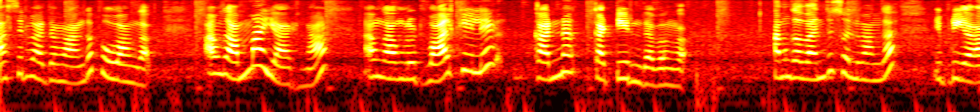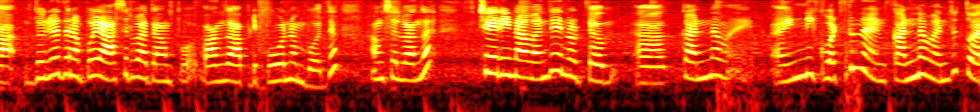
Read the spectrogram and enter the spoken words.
ஆசிர்வாதம் வாங்க போவாங்க. அவங்க அம்மா யாருன்னா அவங்க அவங்களோட வாழ்க்கையிலே கண்ணை கட்டியிருந்தவங்க. அவங்க வந்து சொல்லுவாங்க இப்படி துரியோதனை துரியோதனா போய் ஆசிர்வாதம் போ வாங்க அப்படி போனும்போது அவங்க சொல்லுவாங்க சரி நான் வந்து என்னோட கண்ணை இன்றைக்கி இன்னைக்கு மட்டும் நான் என் கண்ணை வந்து திற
